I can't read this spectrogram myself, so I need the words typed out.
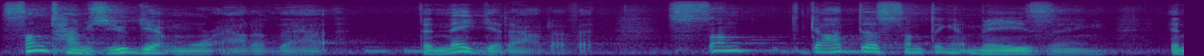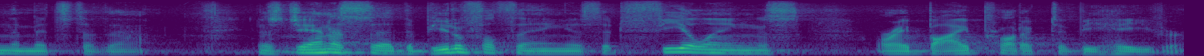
Sometimes you get more out of that than they get out of it. Some, God does something amazing in the midst of that. As Janice said, the beautiful thing is that feelings are a byproduct of behavior.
